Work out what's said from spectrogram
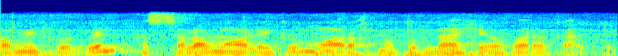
কমেন্ট করবেন। আসসালামু আলাইকুম ওয়া রাহমাতুল্লাহি ওয়া বারাকাতুহু।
